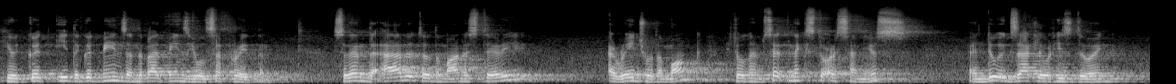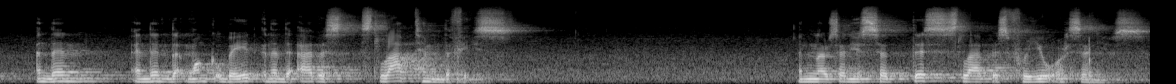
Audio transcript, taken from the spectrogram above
he would good, eat the good beans, and the bad beans he will separate them. So then, the abbot of the monastery arranged with a monk. He told him, sit next to Arsenius and do exactly what he's doing, and then and then the monk obeyed, and then the abbess slapped him in the face. And Arsenius said, This slap is for you, Arsenius.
